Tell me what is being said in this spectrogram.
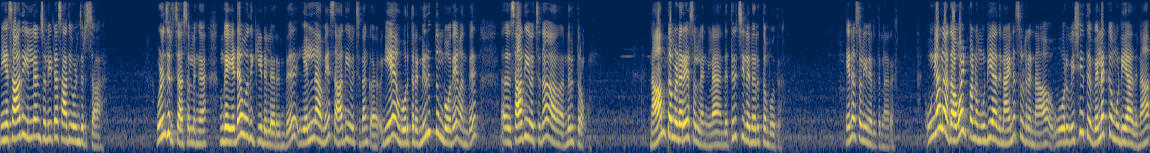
நீங்கள் சாதி இல்லைன்னு சொல்லிட்டா சாதி ஒழிஞ்சிருச்சா? ஒழிஞ்சிருச்சா? சொல்லுங்க. உங்க இடஒதுக்கீடுலேருந்து எல்லாமே சாதியை வச்சு தான் க- ஏன் ஒருத்தரை நிறுத்தும் போதே வந்து சாதியை வச்சு தான் நிறுத்துறோம்? நாம் தமிழரே சொல்லுங்களேன் இந்த திருச்சியில் நிறுத்தும் போது. என்ன சொல்லி நிறுத்தினாரு? உங்களால் அதை அவாய்ட் பண்ண முடியாது. நான் என்ன சொல்கிறேன்னா ஒரு விஷயத்தை விளக்க முடியாதுன்னா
